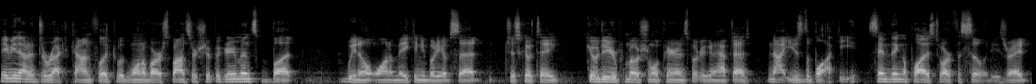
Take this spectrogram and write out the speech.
maybe not a direct conflict with one of our sponsorship agreements, but we don't want to make anybody upset. Just go take go do your promotional appearance, but you're going to have to not use the blocky. Same thing applies to our facilities, right?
